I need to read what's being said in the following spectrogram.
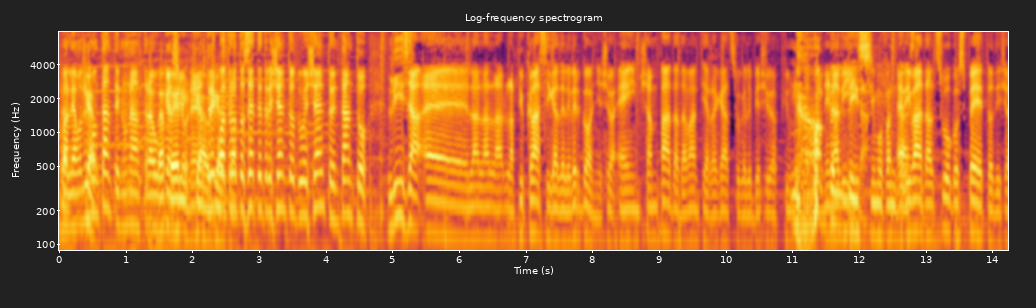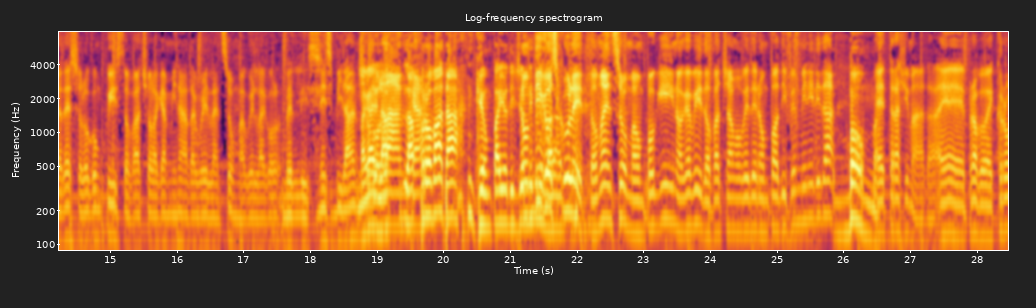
guardando. parliamo del Ciao. montante in un'altra Va bene, occasione. ciao, Al ciao, 3487 300 200 intanto Lisa è la, la- la- la più classica delle vergogne, cioè è inciampata davanti al ragazzo che le piaceva più nella, No, nella bellissimo, vita. È fantastico. arrivata al suo cospetto, dice adesso lo conquisto, faccio la camminata quella, insomma, quella col bellissimo ne sbilancio magari con l'ha, provata anche un paio di giorni non prima dico la- sculetto, ma insomma un pochino, capito? Facciamo vedere un po' di femminilità. Boom. È tracimata, è proprio è crollata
